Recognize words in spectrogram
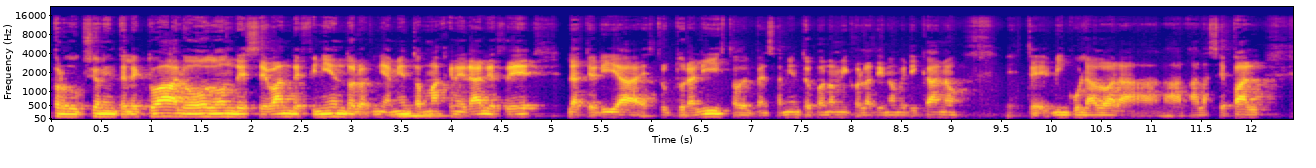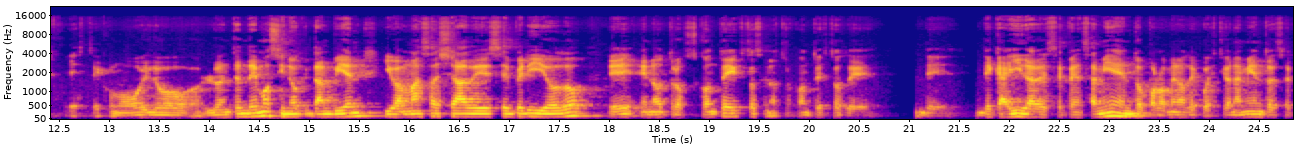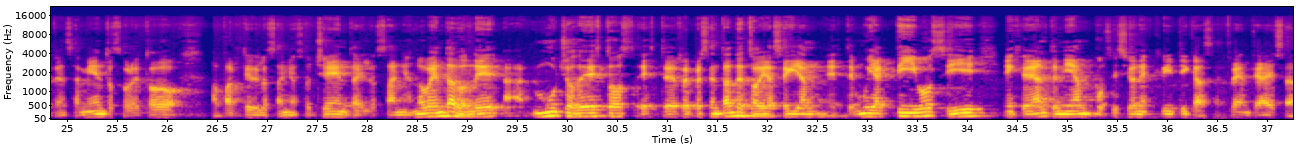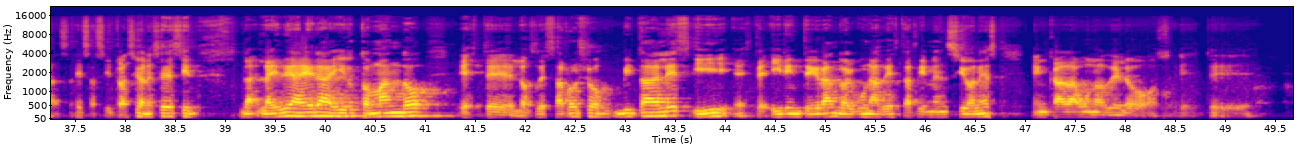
producción intelectual o donde se van definiendo los lineamientos más generales de la teoría estructuralista o del pensamiento económico latinoamericano este, vinculado a la, a CEPAL este, como hoy lo, entendemos, sino que también iba más allá de ese periodo eh, en otros contextos, en otros contextos de caída de ese pensamiento, por lo menos de cuestionamiento de ese pensamiento, sobre todo a partir de los años 80 y los años 90, donde muchos de estos este, representantes todavía seguían este, muy activos y en general tenían posiciones críticas frente a esas, esas situaciones. Es decir, la, idea era ir tomando este, los desarrollos vitales y ir integrando algunas de estas dimensiones en cada uno de los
